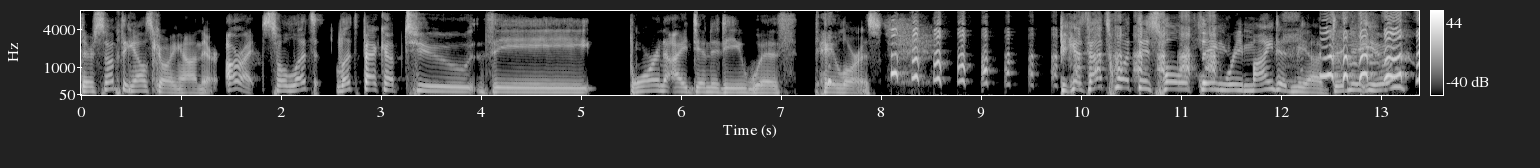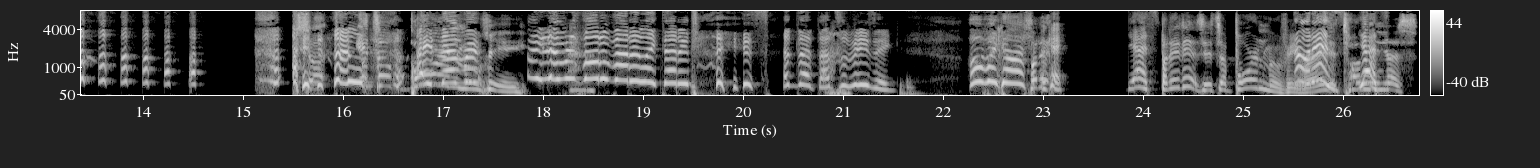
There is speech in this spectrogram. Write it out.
there's something else going on there. All right, so let's let's back up to the Bourne identity with Halores, because that's what this whole thing reminded me of, didn't it? You? So it's a Bourne I never- movie. I never thought about it like that until you said that. That's amazing. Oh my gosh. But it- okay. yes. But it is. It's a Bourne movie. No, it right? is, It totally yes. is.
